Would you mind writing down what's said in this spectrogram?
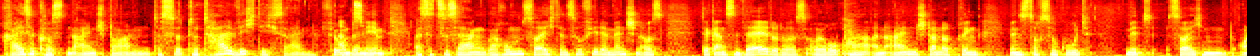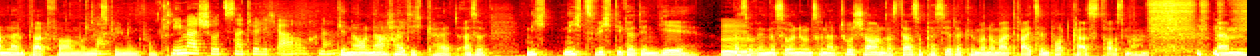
Reisekosten einsparen, das wird total wichtig sein für Absolut. Unternehmen. Also zu sagen, warum soll ich denn so viele Menschen aus der ganzen Welt oder aus Europa Ja. an einen Standort bringen, wenn es doch so gut mit solchen Online-Plattformen und mit Klar. Streaming funktioniert? Klimaschutz natürlich auch. Ne? Genau, Nachhaltigkeit. Also nicht, nichts wichtiger denn je. Mhm. Also wenn wir so in unsere Natur schauen, was da so passiert, da können wir nochmal 13 Podcasts draus machen. ähm,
